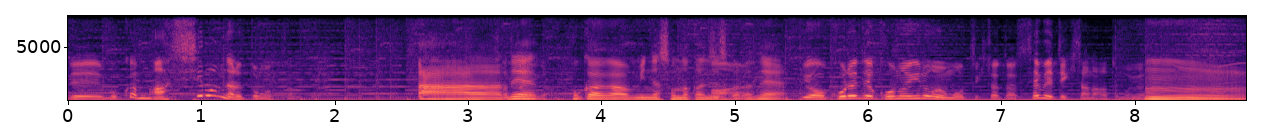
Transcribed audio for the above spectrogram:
で僕は真っ白になると思ってたんですよああね他がみんなそんな感じですからね、いやこれでこの色を持ってきたってのは攻めてきたなと思いまうしん。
